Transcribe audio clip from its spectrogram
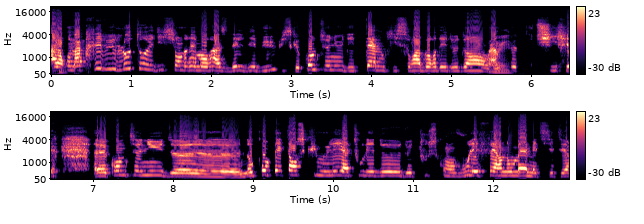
Alors, on a prévu l'auto-édition de Rémoras dès le début, puisque compte tenu des thèmes qui sont abordés dedans, un peu touchy, euh, compte tenu de nos compétences cumulées à tous les deux, de tout ce qu'on voulait faire nous-mêmes, etc.,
